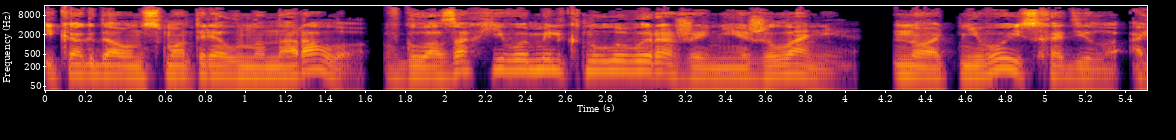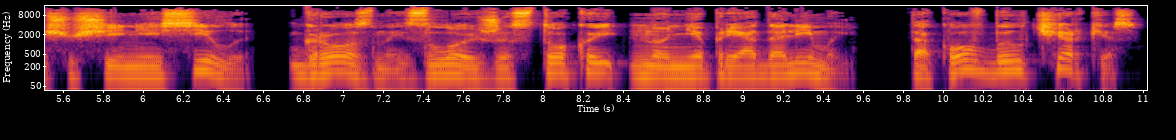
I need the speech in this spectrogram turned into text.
И когда он смотрел на Наралу, в глазах его мелькнуло выражение желания. Но от него исходило ощущение силы, грозной, злой, жестокой, но непреодолимой. Таков был Черкес,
